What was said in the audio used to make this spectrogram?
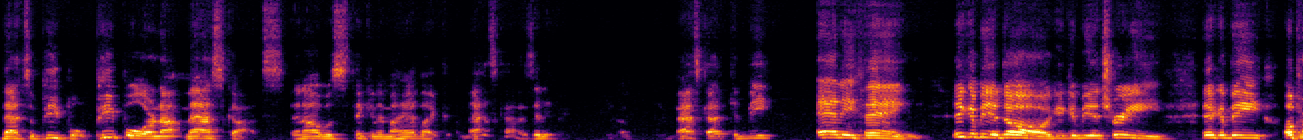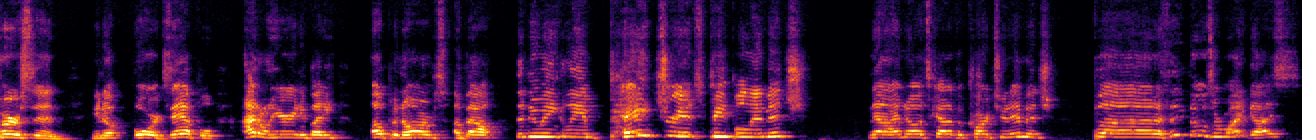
that's a people. People are not mascots. And I was thinking in my head, like, a mascot is anything. You know, mascot can be anything. It could be a dog. It could be a tree. It could be a person. You know, for example, I don't hear anybody up in arms about the New England Patriots people image. Now, I know it's kind of a cartoon image, but I think those are white guys.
